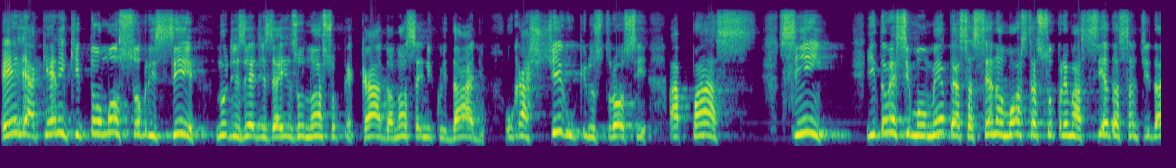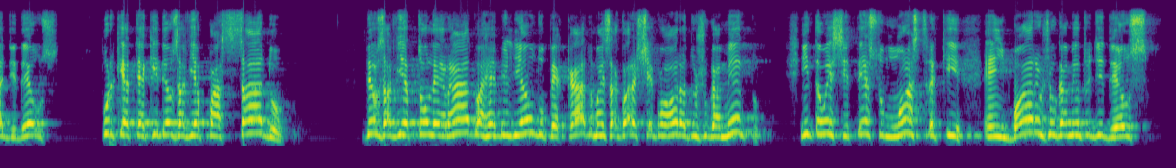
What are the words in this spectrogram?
Ele é aquele que tomou sobre si, no dizer de Isaías, o nosso pecado, a nossa iniquidade, o castigo que nos trouxe a paz. Sim, então esse momento, essa cena mostra a supremacia da santidade de Deus, porque até aqui Deus havia passado, Deus havia tolerado a rebelião do pecado, mas agora chegou a hora do julgamento. Então esse texto mostra que, embora o julgamento de Deus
